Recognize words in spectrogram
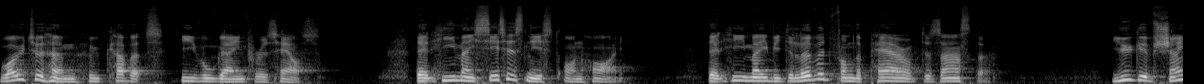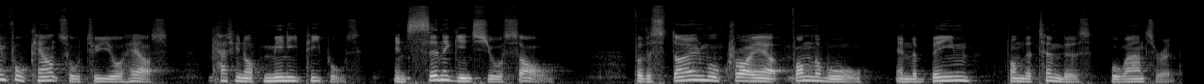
Woe to him who covets evil gain for his house, that he may set his nest on high, that he may be delivered from the power of disaster. You give shameful counsel to your house, cutting off many peoples, and sin against your soul. For the stone will cry out from the wall, and the beam from the timbers will answer it.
